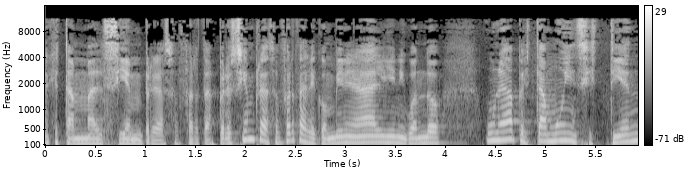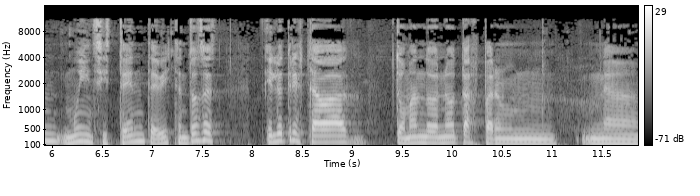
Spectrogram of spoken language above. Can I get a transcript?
es que están mal siempre las ofertas, pero siempre las ofertas le convienen a alguien y cuando una app está muy insistien, muy insistente, ¿viste? Entonces, el otro estaba tomando notas para un- una,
